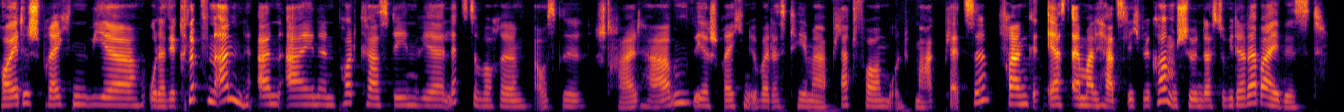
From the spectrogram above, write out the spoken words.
Heute sprechen wir oder wir knüpfen an an einen Podcast, den wir letzte Woche ausgestrahlt haben. Wir sprechen über das Thema Plattformen und Marktplätze. Frank, erst einmal herzlich willkommen. Schön, dass du wieder dabei bist.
